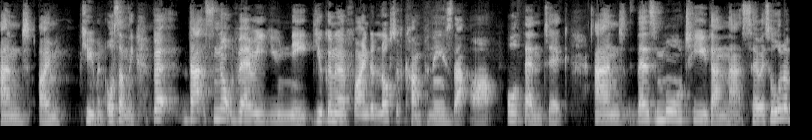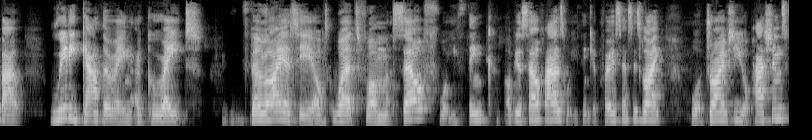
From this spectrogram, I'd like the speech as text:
and I'm human or something. But that's not very unique. You're going to find a lot of companies that are authentic and there's more to you than that. So it's all about really gathering a great variety of words from self, what you think of yourself as, what you think your process is like, what drives you, your passions,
